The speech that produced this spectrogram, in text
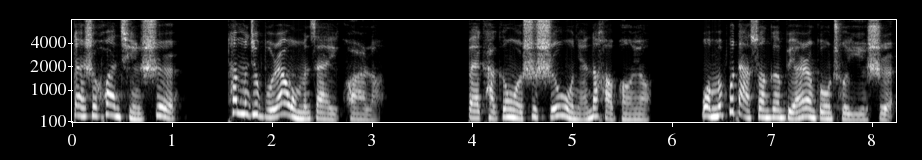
但是换寝室，他们就不让我们在一块儿了。贝卡跟我是十五年的好朋友，我们不打算跟别人共处一室。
